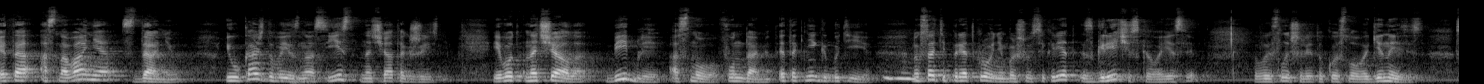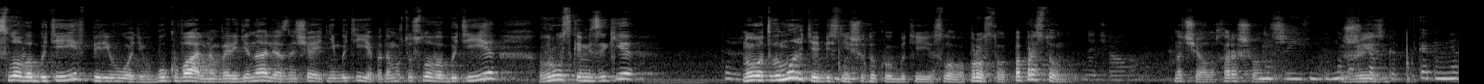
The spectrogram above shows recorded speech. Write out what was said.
это основание зданию. И у каждого из нас есть начаток жизни. И вот начало Библии, основа, фундамент – это книга «Бытие». Но, кстати, приоткрою небольшой секрет. С греческого, если вы слышали такое слово «генезис». Слово «бытие» в переводе, в буквальном, в оригинале означает не «бытие», потому что слово «бытие» в русском языке, ну вот вы можете объяснить, что такое «бытие» слово? Просто вот по-простому. Начало. Начало, хорошо. Ну, жизнь. Ну, жизнь. Как, как, как меня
